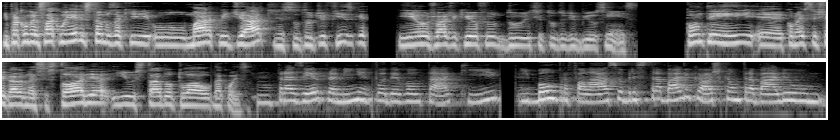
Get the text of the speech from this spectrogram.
E para conversar com eles, estamos aqui o Marco Idiarte, do Instituto de Física, e eu, Jorge Kilfield, do Instituto de Biociência. Contem aí é, como é que vocês chegaram nessa história e o estado atual da coisa. Um prazer para mim poder voltar aqui e bom para falar sobre esse trabalho que eu acho que é um trabalho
